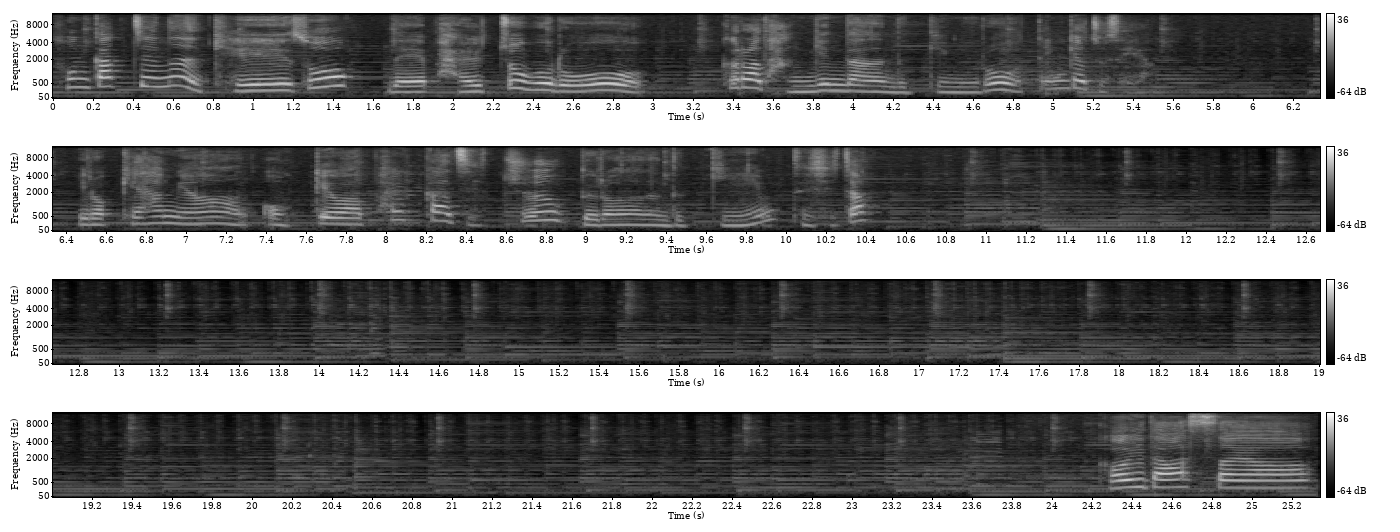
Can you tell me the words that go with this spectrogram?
손깍지는 계속 내 발 쪽으로 끌어당긴다는 느낌으로 당겨주세요. 이렇게 하면 어깨와 팔까지 쭉 늘어나는 느낌 드시죠? 거의 다 왔어요.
